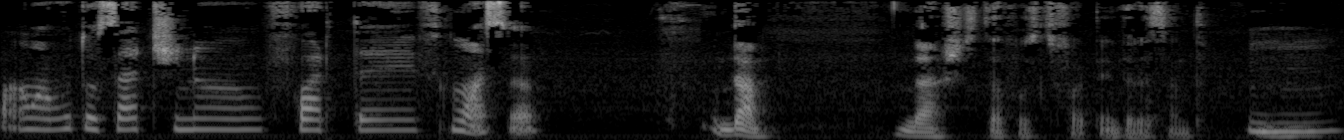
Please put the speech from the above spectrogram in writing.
am avut o sarcină foarte frumoasă. Da, da, și asta a fost foarte interesant. Mhm.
